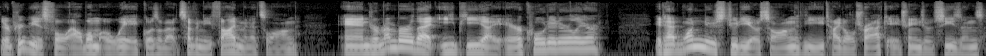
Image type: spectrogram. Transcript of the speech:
Their previous full album, Awake, was about 75 minutes long, and remember that EP I air quoted earlier? It had one new studio song, the title track, A Change of Seasons,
